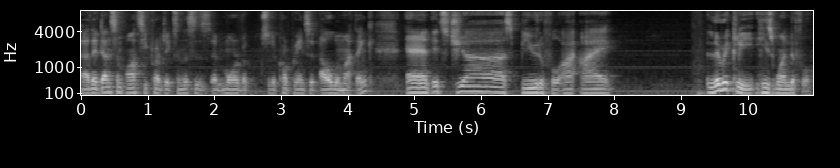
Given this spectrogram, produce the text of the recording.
Uh, they've done some artsy projects, and this is a, more of a sort of comprehensive album, I think. And it's just beautiful. I, I lyrically, he's wonderful,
